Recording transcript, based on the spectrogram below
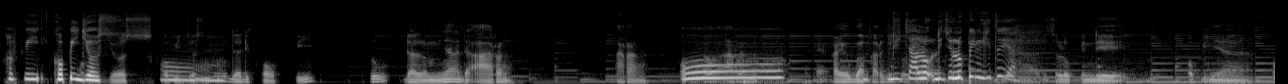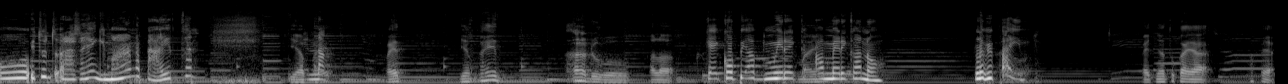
Kopi kopi jos? jos. Kopi jos Oh. tuh dari kopi itu dalamnya ada arang. Arang. Oh. Kayak kayu bakar gitu dicalu dicelupin gitu ya? Nah, dicelupin di kopinya. Oh itu tuh rasanya gimana? Pahit kan? Ya Enak. pahit, pahit. Ya pahit. Aduh kalau kayak kopi Amerika americano. Lebih pahit. Pahitnya tuh kayak apa ya?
